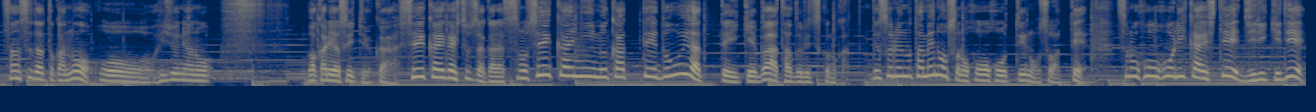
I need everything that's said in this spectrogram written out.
算数だとかの非常にあの分かりやすいというか正解が一つだからその正解に向かってどうやっていけばたどり着くのか。でそれのためのその方法っていうのを教わってその方法を理解して自力で、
